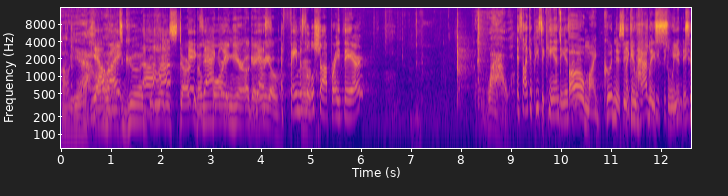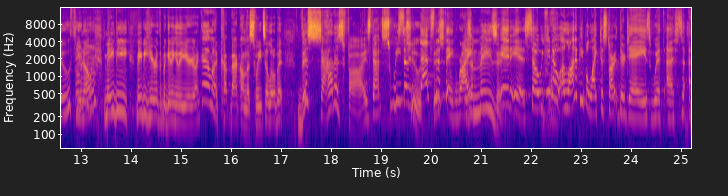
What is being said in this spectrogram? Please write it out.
Oh, yeah. Yeah, oh, right? that's good. Uh -huh. Good way to uh-huh. start exactly. the morning here. Okay, yes, here we go. A famous little shop right there. Wow. It's like a piece of candy, isn't oh, it? Oh my goodness. Like if you have a sweet tooth, you mm -hmm. know, mm-hmm. maybe maybe here at the beginning of the year, you're like, eh, I'm gonna cut back on the sweets a little bit. This satisfies that sweet so tooth. that's this the thing, right? It's amazing. It is. So, you know, a lot of people like to start their days with a, a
